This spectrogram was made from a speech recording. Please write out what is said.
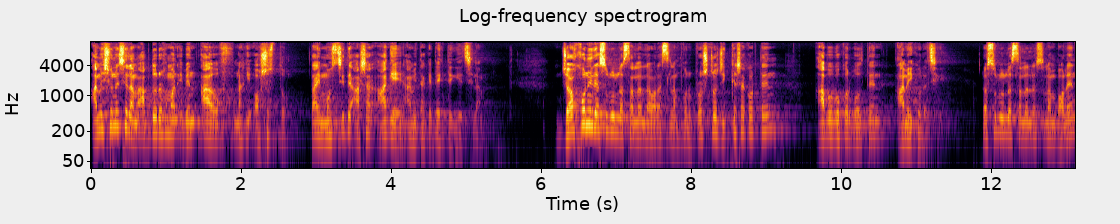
আমি শুনেছিলাম আব্দুর রহমান ইবেন আউফ নাকি অসুস্থ, তাই মসজিদে আসার আগে আমি তাকে দেখতে গিয়েছিলাম। যখনই রসুল্লাহ সাল্লাহ আলাইসাল্লাম কোনো প্রশ্ন জিজ্ঞাসা করতেন, আবু বকর বলতেন, আমি করেছি। রসুল্লাহ সাল্লাহ সাল্লাম বলেন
